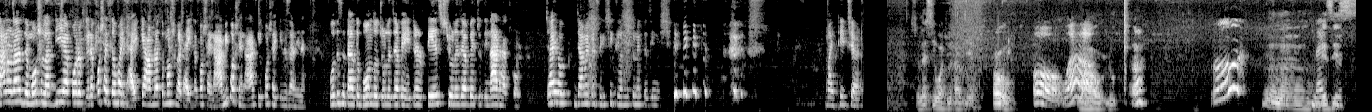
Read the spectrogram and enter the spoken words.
জানো না যে মশলা দিয়ে পরে এটা কষাইতে হয় ঢাইকে আমরা তো মশলা ঢাইকা কষাই না আমি কষাই না আর কি কষাই কিনা জানি না বলতেছে তাহলে তো গন্ধ চলে যাবে এটার টেস্ট চলে যাবে যদি না ঢাকো যাই হোক জামাইয়ের কাছ থেকে শিখলাম নতুন একটা জিনিস my teacher So let's see what we have here. Oh, ও ওয়াও wow, look. Ah. ও Hmm, Nice. This is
